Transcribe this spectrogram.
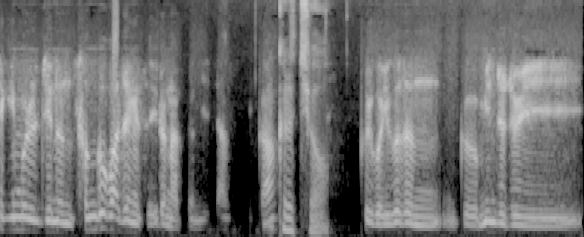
책임을 지는 선거 과정에서 일어났던 일이지 않습니까? 그렇죠. 그리고 이것은 그 민주주의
